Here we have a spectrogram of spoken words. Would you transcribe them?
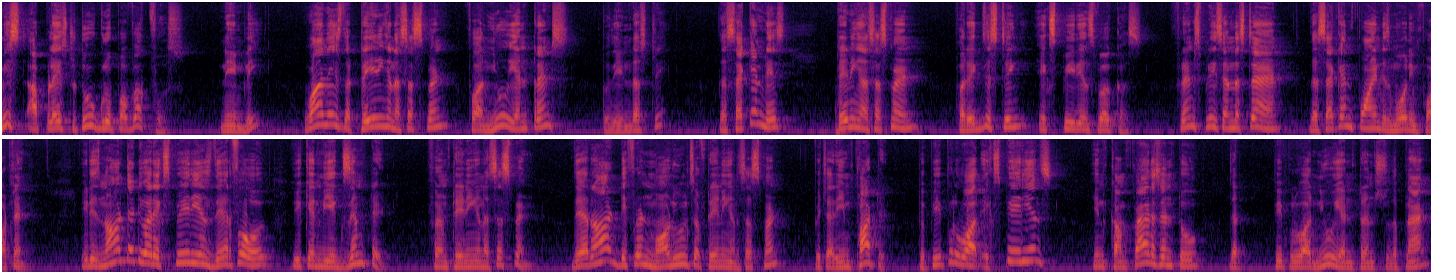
MIST applies to two group of workforce namely one is the training and assessment for new entrants to the industry. The second is training and assessment for existing experienced workers. Friends please understand the second point is more important. It is not that you are experienced therefore, you can be exempted from training and assessment. There are different modules of training and assessment which are imparted to people who are experienced in comparison to the people who are new entrants to the plant.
